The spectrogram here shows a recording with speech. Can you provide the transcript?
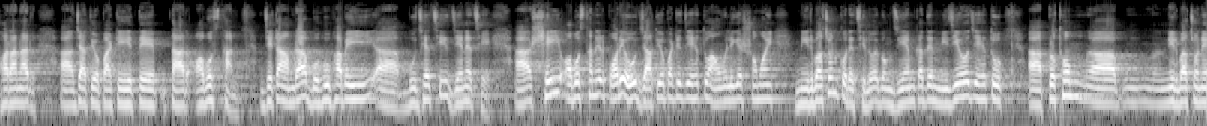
ঘরানার জাতীয় পার্টিতে তার অবস্থান, যেটা আমরা বহুভাবেই বুঝেছি, জেনেছি। সেই অবস্থানের পরেও জাতীয় পার্টি যেহেতু আওয়ামী লীগের সময় নির্বাচন করেছিল এবং জিএম কাদের নিজেও যেহেতু প্রথম নির্বাচনে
